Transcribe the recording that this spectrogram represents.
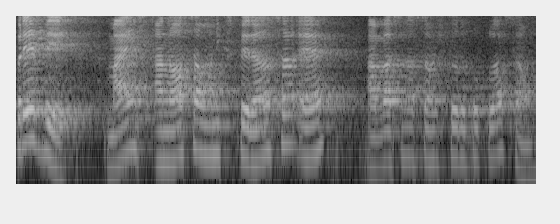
prever, mas a nossa única esperança é a vacinação de toda a população.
